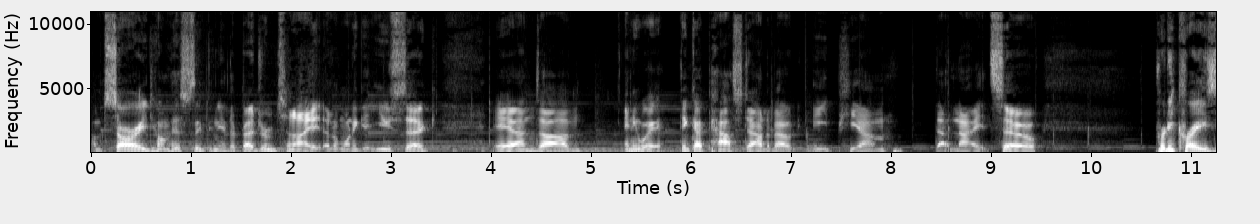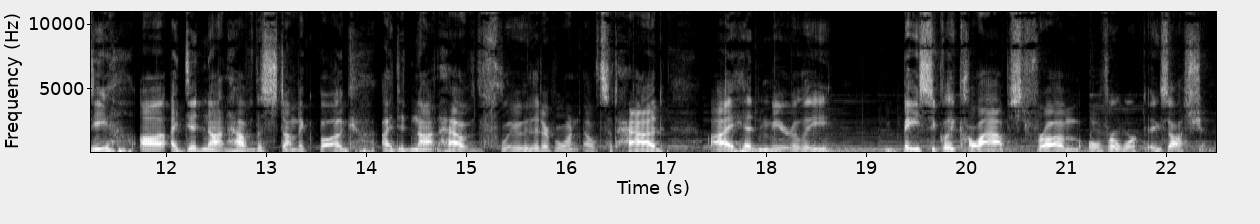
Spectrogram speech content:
I'm sorry, do you want me to sleep in the other bedroom tonight? I don't want to get you sick. And um, anyway, I think I passed out about 8 p.m. that night. So, pretty crazy. Uh, I did not have the stomach bug. I did not have the flu that everyone else had had. I had merely basically collapsed from overwork exhaustion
